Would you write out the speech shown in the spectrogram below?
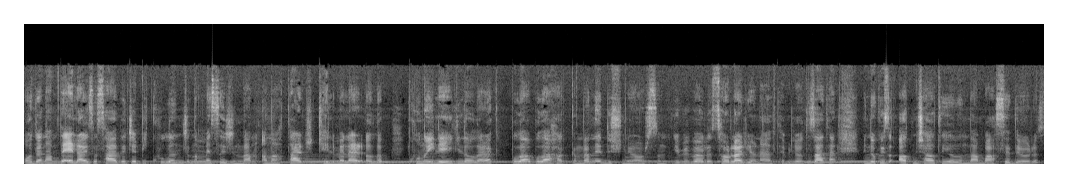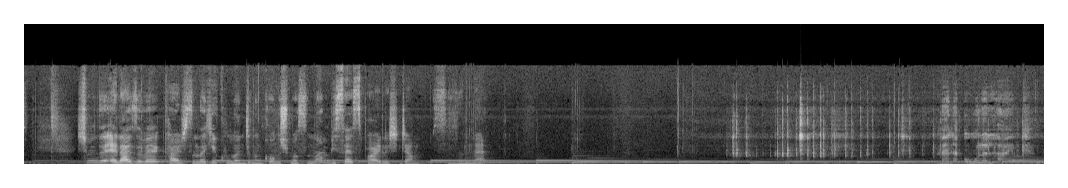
O dönemde Eliza sadece bir kullanıcının mesajından anahtar kelimeler alıp konuyla ilgili olarak bula bula hakkında ne düşünüyorsun gibi böyle sorular yöneltebiliyordu. Zaten 1966 yılından bahsediyoruz. Şimdi Eliza ve karşısındaki kullanıcının konuşmasından bir ses paylaşacağım sizinle. Men are all alike.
